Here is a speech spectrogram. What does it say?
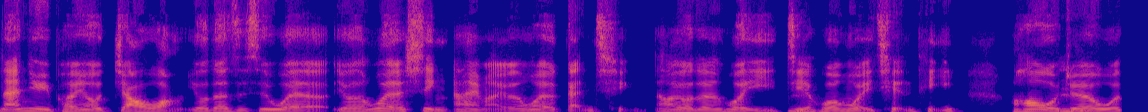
男女朋友交往，有的只是为了有人为了性爱嘛，有人为了感情，然后有的人会以结婚为前提。然后我觉得我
